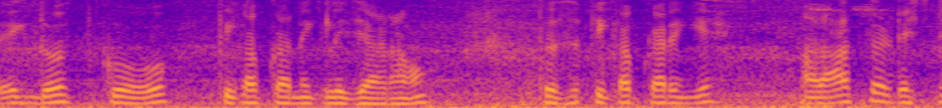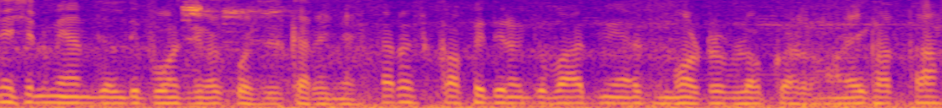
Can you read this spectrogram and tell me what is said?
एक दोस्त को पिकअप करने के लिए जा रहा हूँ। तो उसे पिकअप करेंगे। और आज का डेस्टिनेशन में हम जल्दी पहुँचने का कोशिश करेंगे। यार काफ़ी दिनों के बाद मैं आज मोटर ब्लॉग कर रहा हूँ। एक हफ़्ता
